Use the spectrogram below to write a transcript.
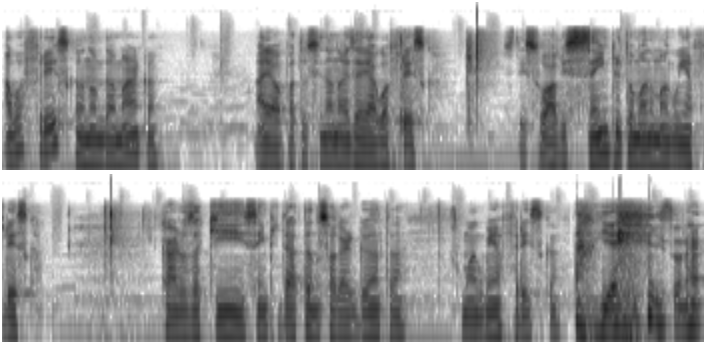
Água fresca, o nome da marca. Aí, ó, patrocina nós aí, água fresca. Stay suave, sempre tomando uma aguinha fresca. Carlos aqui, sempre hidratando sua garganta com uma aguinha fresca. e é isso, né?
